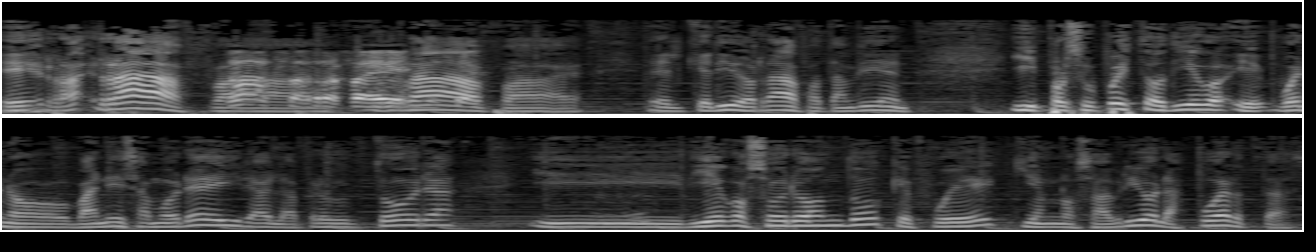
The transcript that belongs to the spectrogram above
eh, Ra- Rafa. Rafa, Rafael, Rafa, el querido Rafa también. Y por supuesto, Diego, eh, bueno, Vanessa Moreira, la productora, y Diego Sorondo, que fue quien nos abrió las puertas.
